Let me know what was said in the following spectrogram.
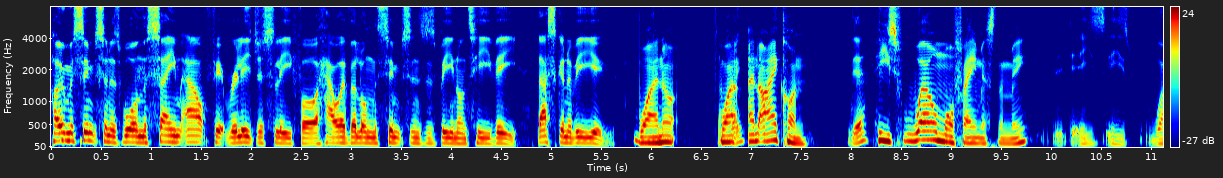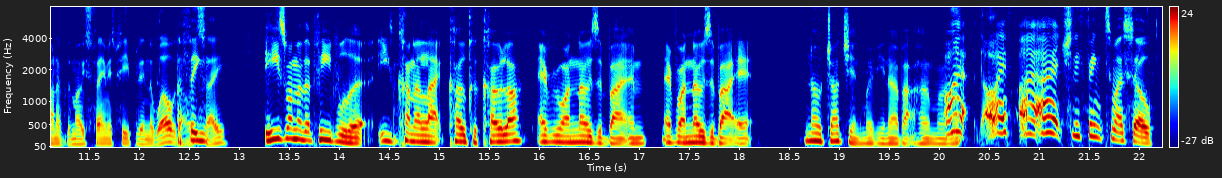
Homer Simpson has worn the same outfit religiously for however long The Simpsons has been on TV. That's going to be you. Why not? Why an icon? Yeah, He's well more famous than me. he's he's one of the most famous people in the world. I, I think would say. he's one of the people that he's kind of like Coca Cola. Everyone knows about him. Everyone knows about it. No judging whether you know about Homer or I, not. I I actually think to myself,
